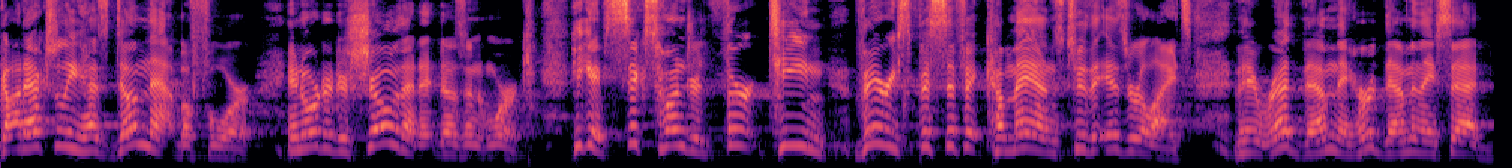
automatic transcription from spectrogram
God actually has done that before in order to show that it doesn't work. He gave 613 very specific commands to the Israelites. They read them, they heard them, and they said,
